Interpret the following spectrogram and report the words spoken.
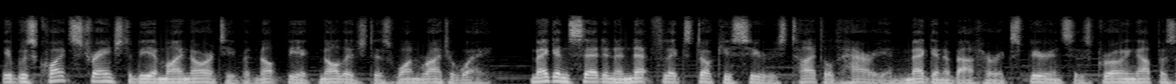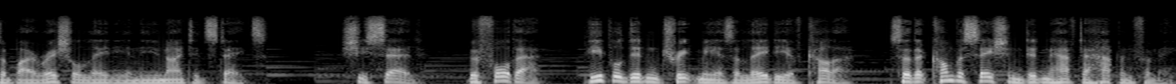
it was quite strange to be a minority but not be acknowledged as one right away. Meghan said in a Netflix docuseries titled Harry and Meghan about her experiences growing up as a biracial lady in the United States. She said, Before that, people didn't treat me as a lady of color, so that conversation didn't have to happen for me.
